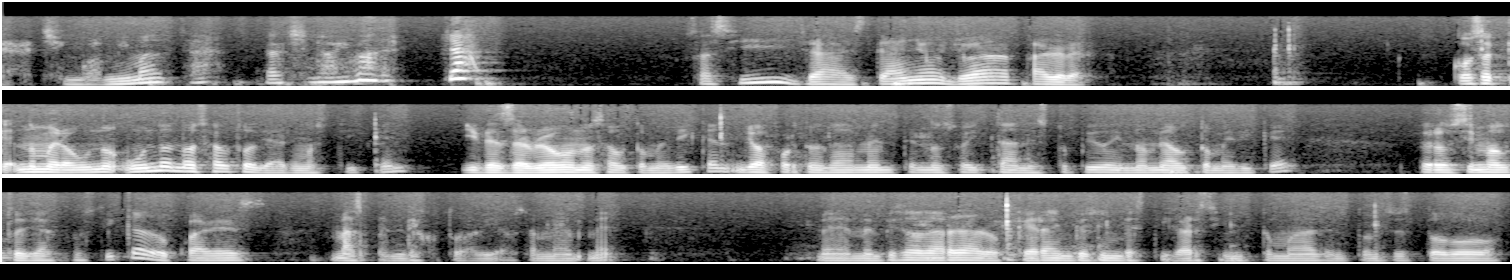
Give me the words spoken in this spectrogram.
ya chingo a mi madre, ya, ya chingo a mi madre, ya. O sea, sí, ya este año ya para ver. Cosa que, número uno, uno, no se autodiagnostiquen y desde luego no se automediquen. Yo afortunadamente no soy tan estúpido y no me automediqué, pero sí me autodiagnostica, lo cual es más pendejo todavía. O sea, me, me, me, me empiezo a dar a lo que era, empiezo a investigar síntomas, entonces todo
